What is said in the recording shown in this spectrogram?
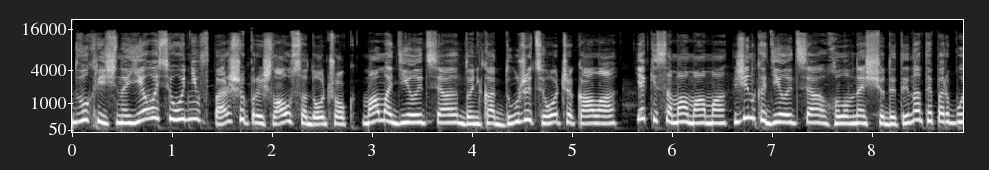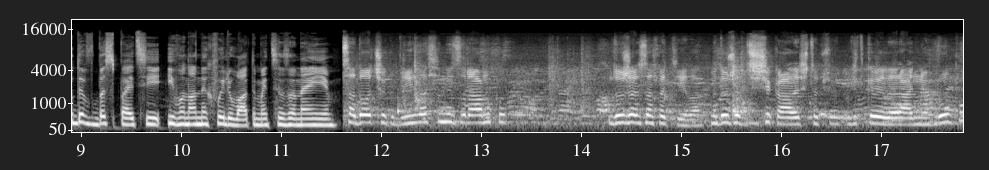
Двохрічна Єва сьогодні вперше прийшла у садочок. Мама ділиться, донька дуже цього чекала, як і сама мама. Жінка ділиться. Головне, що дитина тепер буде в безпеці, і вона не хвилюватиметься за неї. Садочок бігла сьогодні зранку. Дуже захотіла. Ми дуже чекали, щоб відкрили ранню групу.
